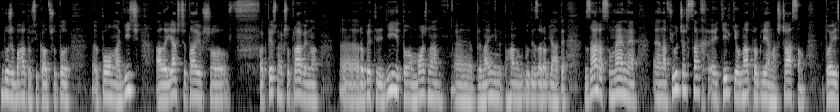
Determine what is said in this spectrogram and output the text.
Дуже багато всі кажуть, що то е, повна діч, але я вважаю, що фактично, якщо правильно е, робити дії, то можна е, принаймні непогано буде заробляти. Зараз у мене на фьючерсах тільки одна проблема з часом. Тобто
